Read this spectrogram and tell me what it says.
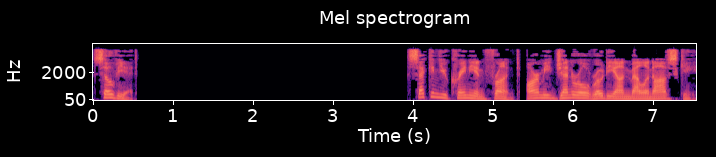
Soviet Second Ukrainian Front, Army General Rodion Malinovsky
